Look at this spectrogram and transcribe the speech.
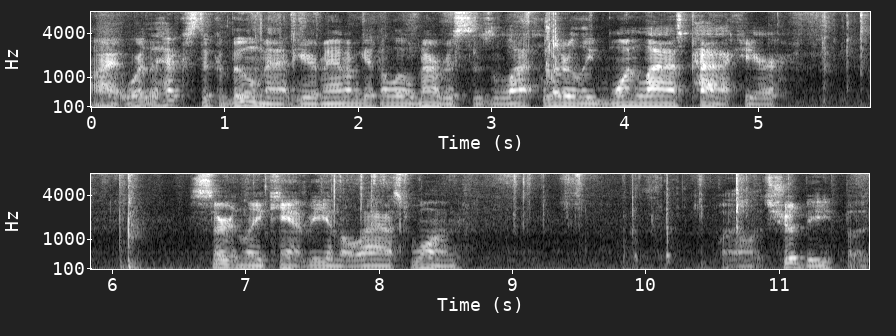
All right, where the heck's the kaboom at here, man? I'm getting a little nervous. There's literally one last pack here. Certainly can't be in the last one. Well, it should be, but...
